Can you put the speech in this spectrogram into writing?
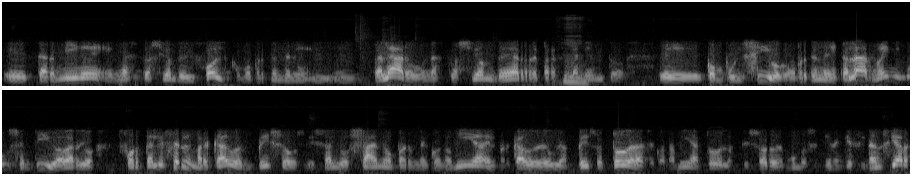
eh, termine en una situación de default, como pretenden in- instalar, o una situación de reperfilamiento eh, compulsivo, como pretenden instalar. No hay ningún sentido. A ver, digo, fortalecer el mercado en pesos es algo sano para una economía, el mercado de deuda en pesos, todas las economías, todos los tesoros del mundo se tienen que financiar,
